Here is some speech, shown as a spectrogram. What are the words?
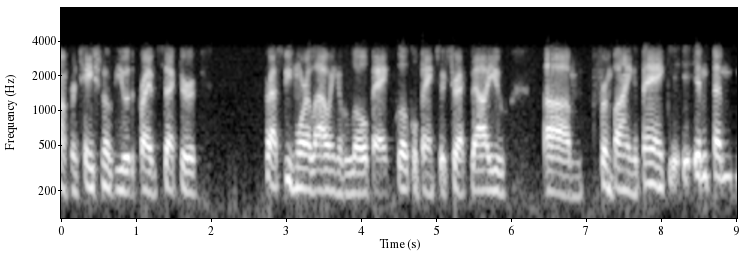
confrontational view of the private sector, perhaps be more allowing of a local bank to extract value um, from buying a bank. and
